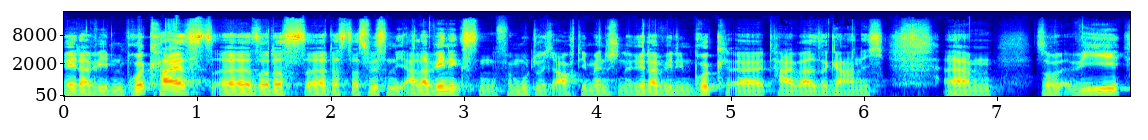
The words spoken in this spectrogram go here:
Reda Wiedenbrück heißt, äh, so dass, äh, dass das wissen die allerwenigsten, vermutlich auch die Menschen in Reda Wiedenbrück äh, teilweise gar nicht. Ähm, so wie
